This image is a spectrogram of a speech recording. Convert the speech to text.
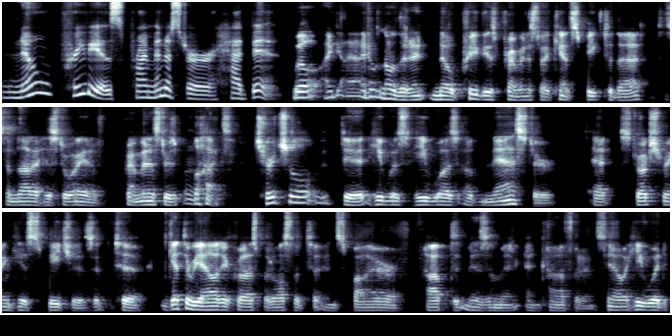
no previous prime minister had been. Well, I, I don't know that I, no previous prime minister. I can't speak to that since I'm not a historian of prime ministers. Mm. But Churchill did, he was he was a master at structuring his speeches to get the reality across, but also to inspire optimism and, and, confidence. You know, he would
